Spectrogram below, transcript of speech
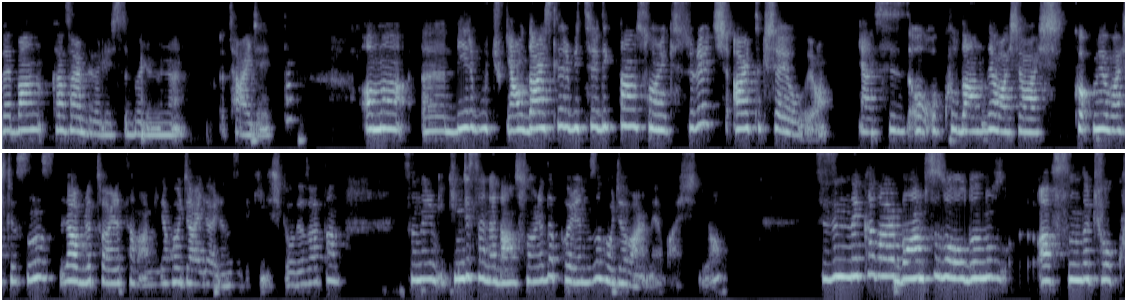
ve ben kanser biyolojisi bölümünü tercih ettim. Ama e, bir buçuk, yani o dersleri bitirdikten sonraki süreç artık şey oluyor. Yani siz o okuldan yavaş yavaş kopmaya başlıyorsunuz. Laboratuvara tamamıyla hocayla aranızdaki ilişki oluyor. Zaten sanırım ikinci seneden sonra da paranızı hoca vermeye başlıyor. Sizin ne kadar bağımsız olduğunuz aslında çok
